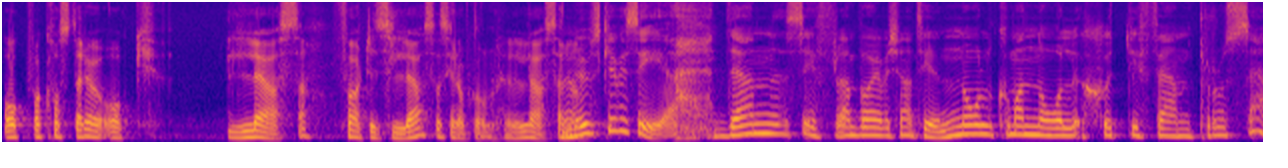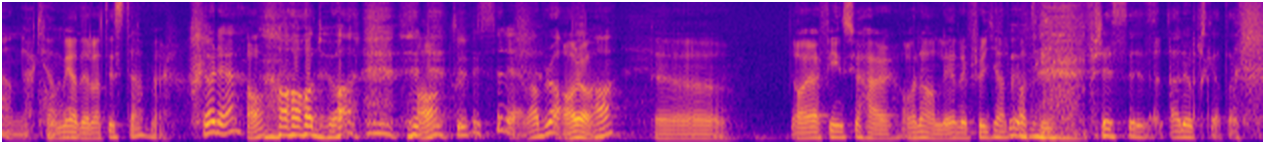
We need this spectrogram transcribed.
och vad kostar det att lösa, förtidslösa sin option? Eller lösa den? Nu ska vi se. Den siffran börjar vi känna till. 0,075 procent. Jag kan meddela att det stämmer. Gör det? Ja. du, har, Ja. du visste det. Vad bra. Ja, då. Eh, ja, jag finns ju här av en anledning för att hjälpa till. Precis, ja, det uppskattas.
